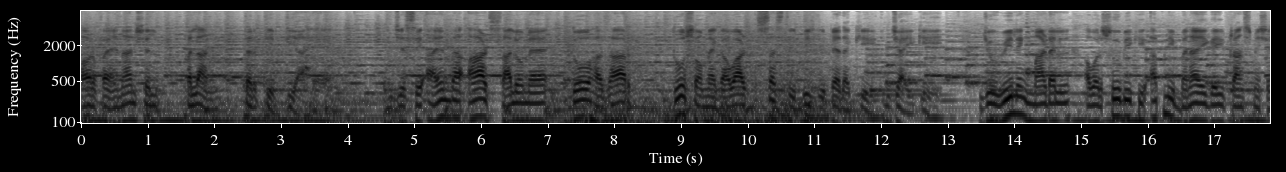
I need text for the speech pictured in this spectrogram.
और फाइनेंशियल प्लान तरतीब दिया है, जिससे आइंदा आठ सालों में 2200 मेगावाट सस्ती बिजली पैदा की जाएगी। जो व्हीलिंग मॉडल और सूबे की अपनी बनाई गई ट्रांसमिशन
